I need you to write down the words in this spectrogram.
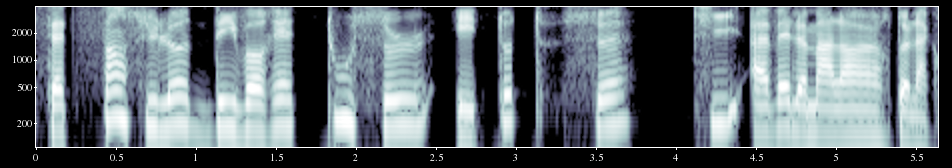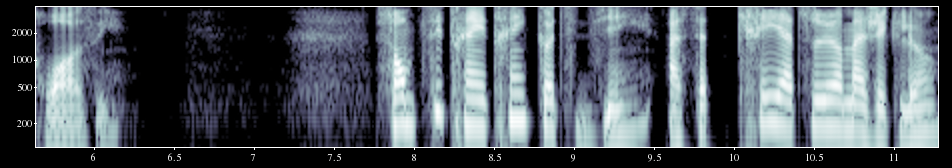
Cette sangsue-là dévorait tous ceux et toutes ceux qui avaient le malheur de la croiser. Son petit train-train quotidien à cette créature magique-là,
